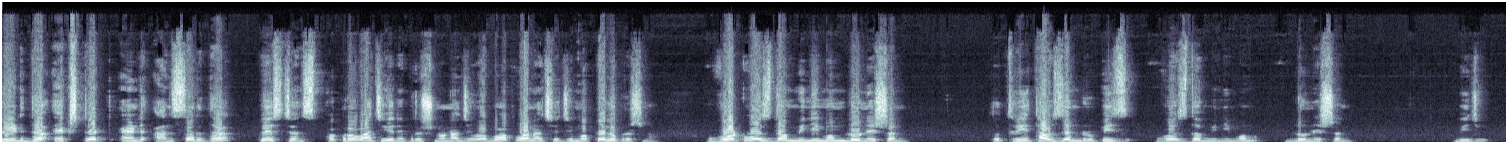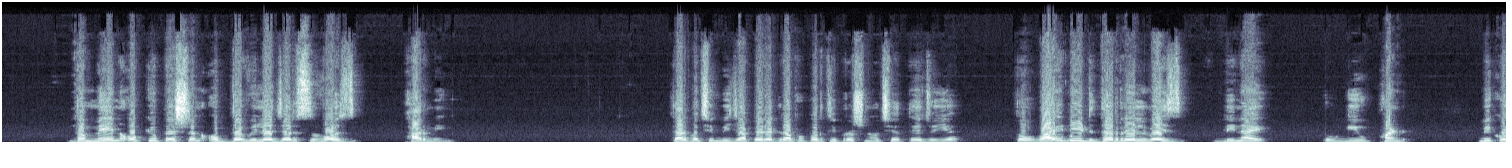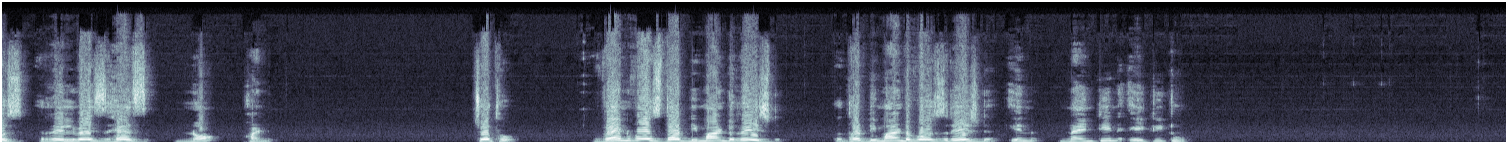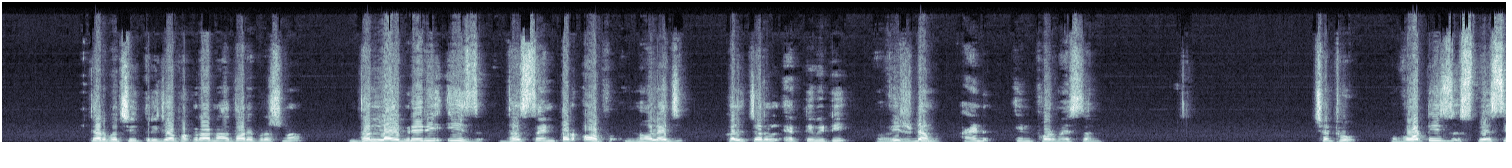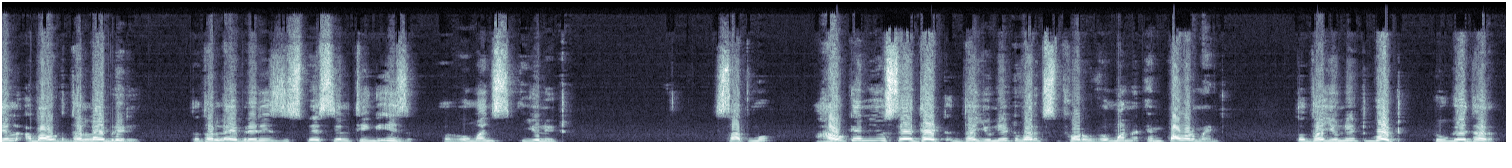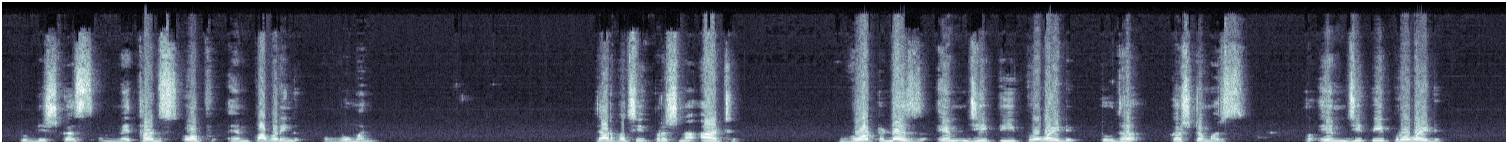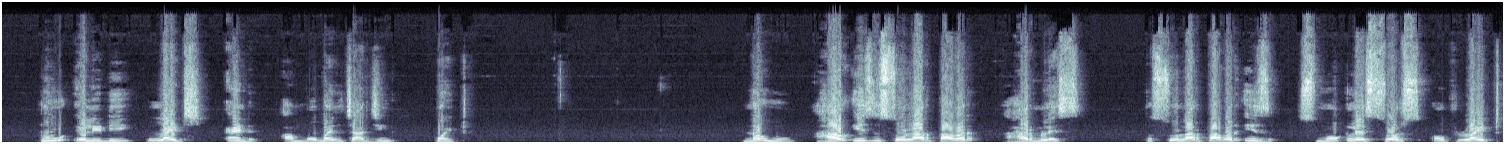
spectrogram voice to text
read the extract and answer the questions ફકરો વાંચી અને પ્રશ્નોના જવાબો આપવાના છે જેમાં પહેલો પ્રશ્ન what was the minimum donation તો three thousand rupees was the minimum donation બીજું the main occupation of the villagers was farming ત્યાર પછી બીજા પેરેગ્રાફ ઉપરથી પ્રશ્નો છે તે જોઈએ તો why did the railways deny to give fund because railways has no fund. Chotho, when was the demand raised? the demand was raised in 1982. ત્યાર પછી ત્રીજા ફકરાના આધારે પ્રશ્ન the library is the centre of knowledge cultural activity wisdom and information છઠ્ઠું what is special about the library તો the library's special thing is women's unit સાતમું how can you say that the unit works for women empowerment તો the unit got together to discuss methods of empowering women ત્યાર પછી પ્રશ્ન આઠ what does MGP provide to the customers તો MGP provide to LED lights and a mobile charging point નવમું how is solar power harmless તો solar power is smokeless source of light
